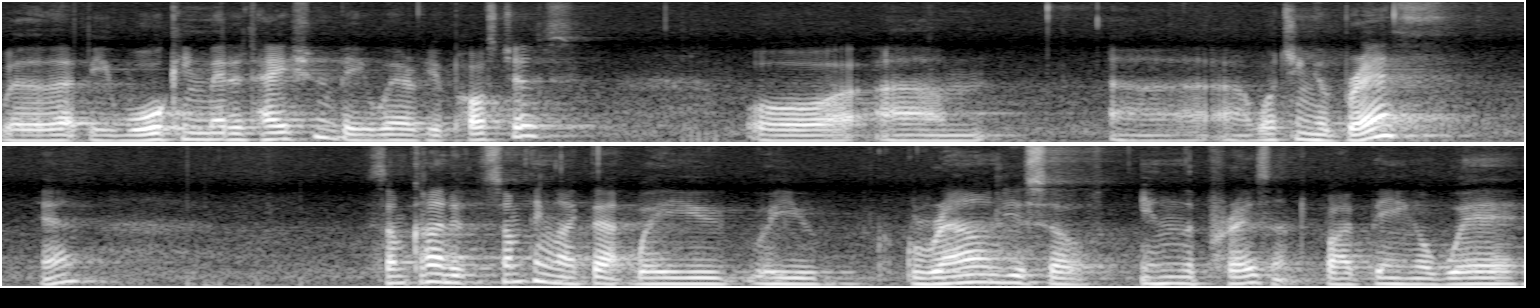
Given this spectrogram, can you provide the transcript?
Whether that be walking meditation, be aware of your postures, or um, uh, uh, watching your breath, yeah? Some kind of something like that where you where you ground yourself in the present by being aware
